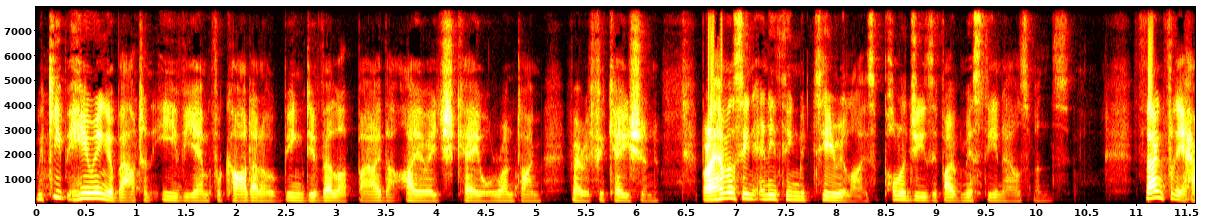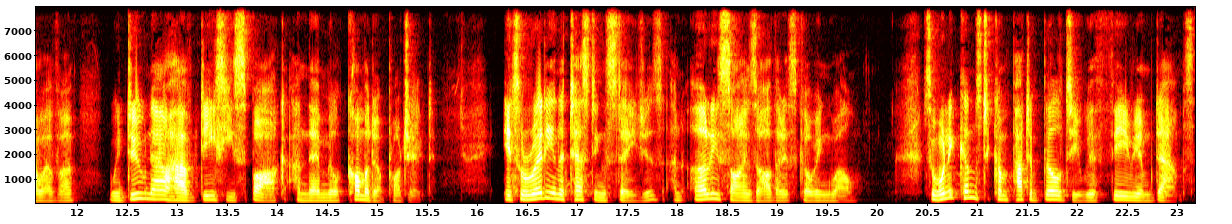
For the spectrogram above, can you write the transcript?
We keep hearing about an EVM for Cardano being developed by either IOHK or runtime verification, but I haven't seen anything materialize. Apologies if I've missed the announcements. Thankfully, however, we do now have DC Spark and their Milkomeda project. It's already in the testing stages, and early signs are that it's going well. So when it comes to compatibility with Ethereum dApps,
